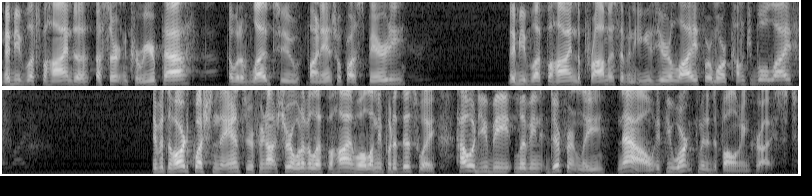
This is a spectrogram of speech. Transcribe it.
Maybe you've left behind a, a certain career path that would have led to financial prosperity. Maybe you've left behind the promise of an easier life or a more comfortable life. If it's a hard question to answer, if you're not sure what have I left behind, well, let me put it this way How would you be living differently now if you weren't committed to following Christ?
